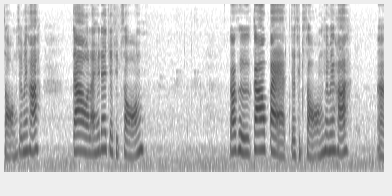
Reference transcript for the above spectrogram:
72 ใช่ไหมคะ 9 อะไรให้ได้ 72 ก็คือ 98 72 ใช่ไหมคะ อ่า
